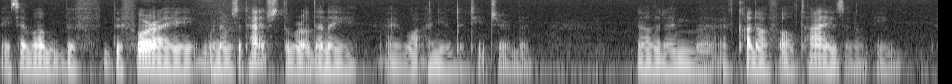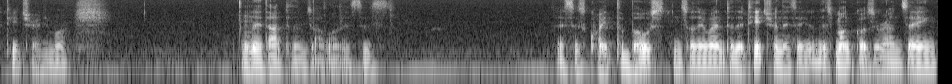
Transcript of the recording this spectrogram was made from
he said, well, bef before I, when I was attached to the world, then I, I, I needed a teacher, but now that I'm, uh, I've cut off all ties, I don't need a teacher anymore. And they thought to themselves, well, this is, this is quite the boast. And so they went to the teacher and they said, you know, this monk goes around saying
